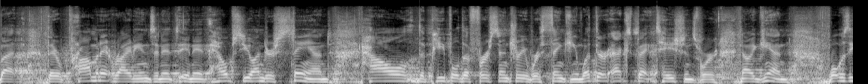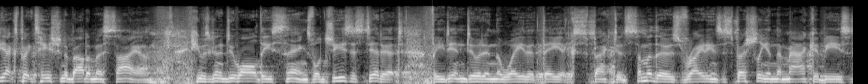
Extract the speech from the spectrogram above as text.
but they're prominent writings, and it, and it helps you understand how the people of the first century were thinking, what their expectations were. Now, again, what was the expectation about a Messiah? He was going to do all these things. Well, Jesus did it, but he didn't do it in the way that they expected. Some of those writings, especially in the Maccabees,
